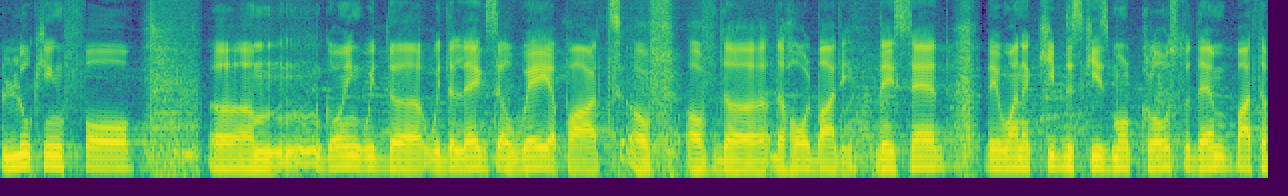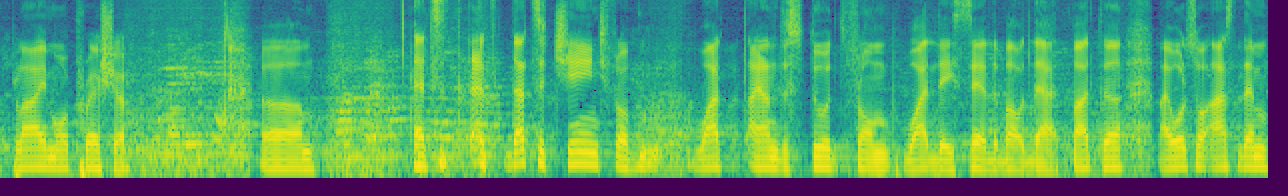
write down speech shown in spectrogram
looking for um, going with the with the legs away apart of of the the whole body. They said they want to keep the skis more close to them, but apply more pressure. Um, that's, that's a change from what I understood from what they said about that. But uh, I also asked them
